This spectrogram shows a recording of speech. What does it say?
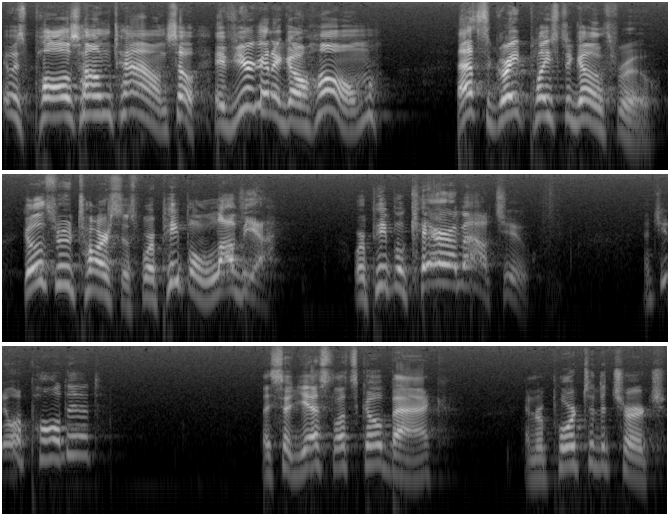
It was Paul's hometown. So, if you're going to go home, that's a great place to go through. Go through Tarsus, where people love you, where people care about you. And do you know what Paul did? They said, Yes, let's go back and report to the church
